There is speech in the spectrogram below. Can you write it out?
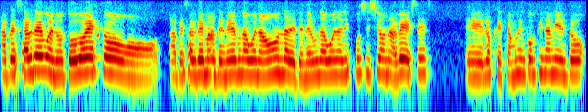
A pesar de, bueno, todo esto, a pesar de mantener una buena onda, de tener una buena disposición, a veces eh, los que estamos en confinamiento,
